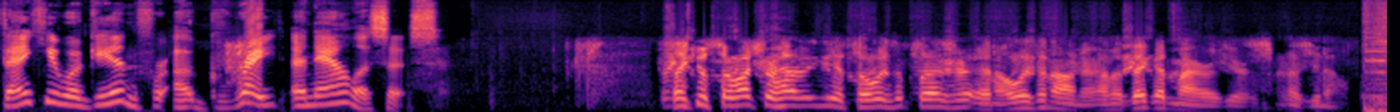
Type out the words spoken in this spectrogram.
Thank you again for a great analysis. Thank you so much for having me. It's always a pleasure and always an honor. I'm a big admirer of yours, as you know.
